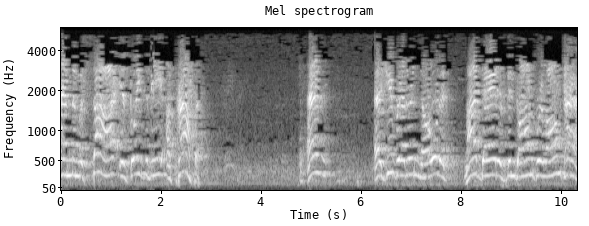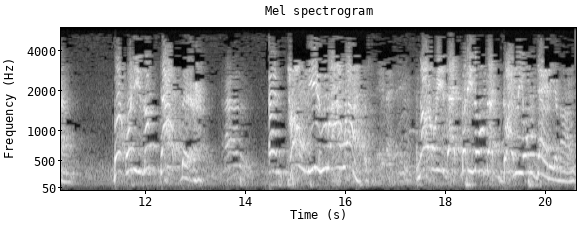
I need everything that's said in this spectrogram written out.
and the Messiah is going to be a prophet. And as you brethren know that my dad has been gone for a long time. But when he looked out there and told me who I was, not only that, but he knows that godly old daddy of mine.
